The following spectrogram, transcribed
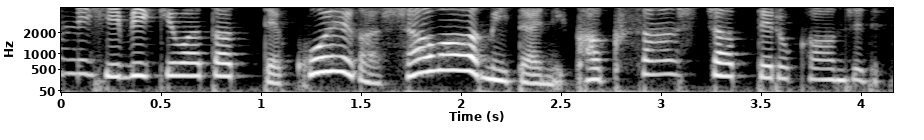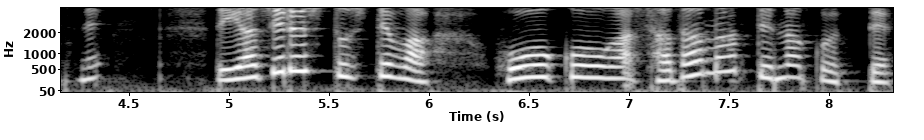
間に響き渡って声がシャワーみたいに拡散しちゃってる感じですね。で矢印としては方向が定まってなくって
